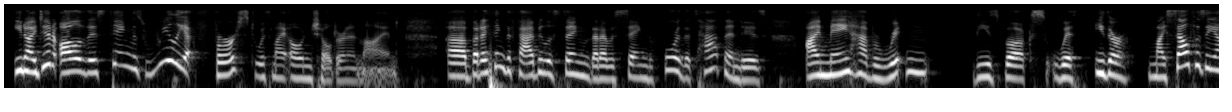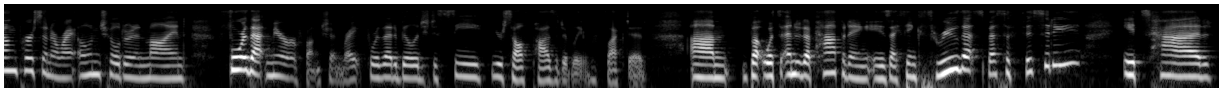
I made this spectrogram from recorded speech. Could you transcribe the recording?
you know, I did all of those things really at first with my own children in mind. Uh, but I think the fabulous thing that I was saying before that's happened is I may have written these books with either myself as a young person or my own children in mind for that mirror function, right? For that ability to see yourself positively reflected. Um, but what's ended up happening is I think through that specificity, it's had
